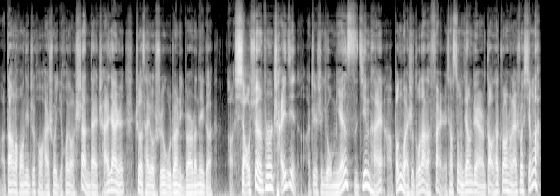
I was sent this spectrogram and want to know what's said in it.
啊当了皇帝之后还说以后要善待柴家人，这才有《水浒传》里边的那个啊小旋风柴进啊，这是有免死金牌啊，甭管是多大的犯人，像宋江这样到他庄上来说，行了，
